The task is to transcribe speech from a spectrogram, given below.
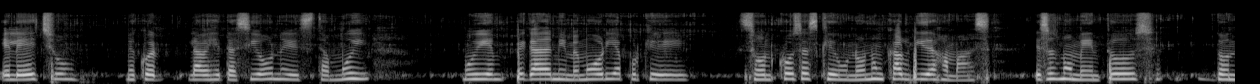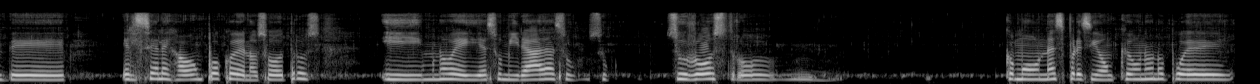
el hecho, me la vegetación está muy, muy bien pegada en mi memoria porque son cosas que uno nunca olvida jamás. Esos momentos donde él se alejaba un poco de nosotros, y uno veía su mirada, su, su, rostro, como una expresión que uno no puede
